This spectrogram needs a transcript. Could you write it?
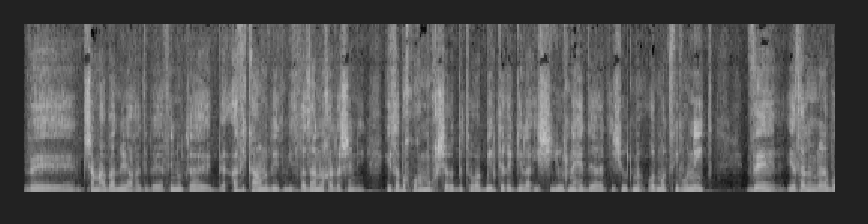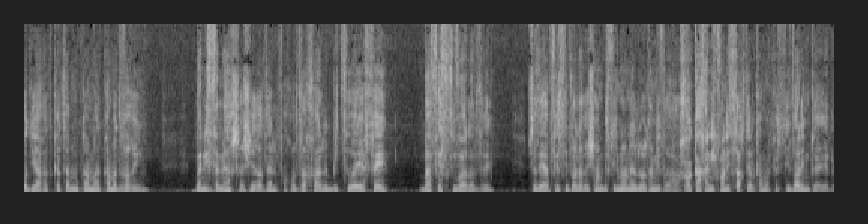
ושם עבדנו יחד ועשינו את ה... ואז הכרנו והתוודענו אחד לשני. היא הייתה בחורה מוכשרת בצורה בלתי רגילה, אישיות נהדרת, אישיות מאוד מאוד צבעונית, ויצא לנו לעבוד יחד, כתבנו כמה, כמה דברים, ואני שמח שהשיר הזה לפחות זכה לביצוע יפה בפסטיבל הזה, שזה היה הפסטיבל הראשון בסגנון עדות המזרח. אחר כך אני כבר ניצחתי על כמה פסטיבלים כאלה,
